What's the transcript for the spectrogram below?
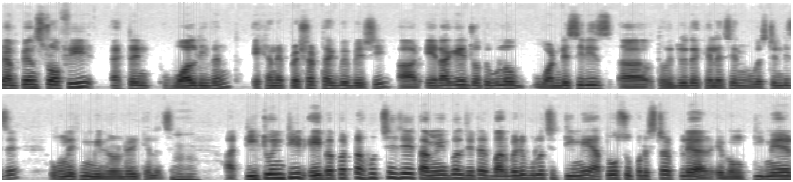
চ্যাম্পিয়ন্স ট্রফি একটা ওয়ার্ল্ড ইভেন্ট এখানে প্রেশার থাকবে বেশি। আর এর আগে যতগুলো ওয়ানডে সিরিজ তহিদুদে খেলেছেন ওয়েস্ট ইন্ডিজে ওখানে তিনি মিডল অর্ডারই খেলেছেন। আর টি টোয়েন্টির এই ব্যাপারটা হচ্ছে যে তামিম ইকবাল যেটা বারবারই বলেছে টিমে এত সুপারস্টার প্লেয়ার এবং টিমের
